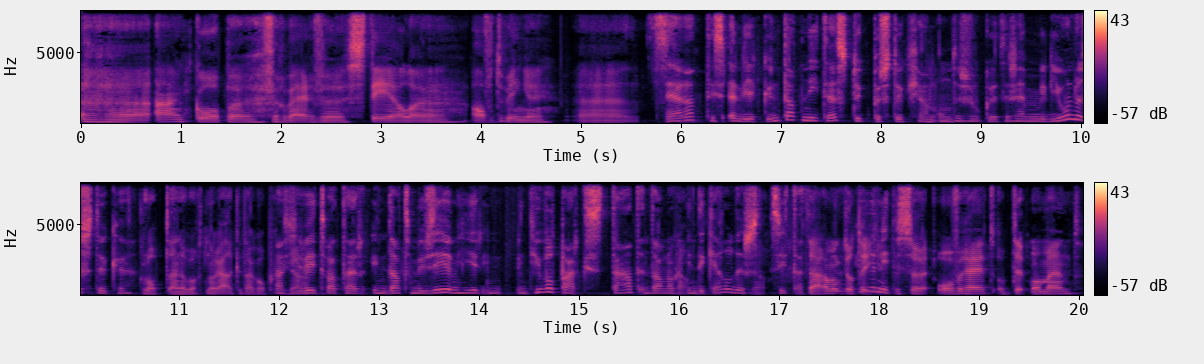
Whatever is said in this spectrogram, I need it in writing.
uh, aankopen, verwerven, stelen, afdwingen. Uh, ja, het is, en je kunt dat niet hè, stuk per stuk gaan onderzoeken. Er zijn miljoenen stukken. Klopt, en er wordt nog elke dag opgegaan. Als je weet wat daar in dat museum hier in, in het Jubelpark staat en dan nog ja. in de kelders ja. zit. Dat Daarom ook dat de Egyptische overheid op dit moment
